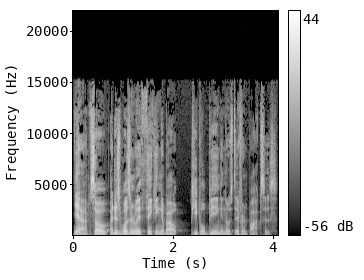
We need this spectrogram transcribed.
yeah. So I just wasn't really thinking about people being in those different boxes.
